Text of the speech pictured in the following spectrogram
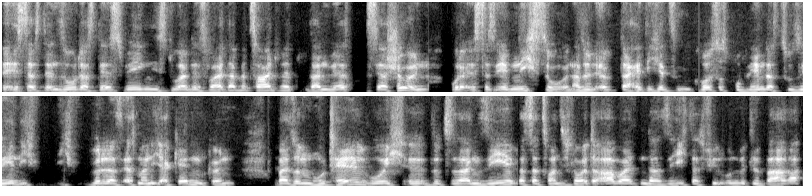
ist das denn so, dass deswegen die Stewardess weiter bezahlt wird? Dann wäre es ja schön. Oder ist das eben nicht so? Also äh, da hätte ich jetzt ein größeres Problem, das zu sehen. Ich, ich würde das erstmal nicht erkennen können. Bei so einem Hotel, wo ich äh, sozusagen sehe, dass da 20 Leute arbeiten, da sehe ich das viel unmittelbarer.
